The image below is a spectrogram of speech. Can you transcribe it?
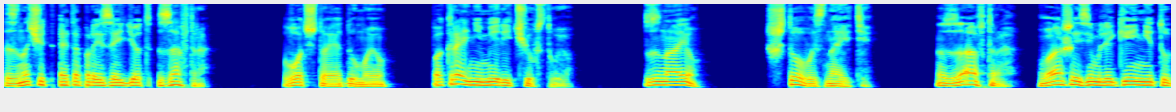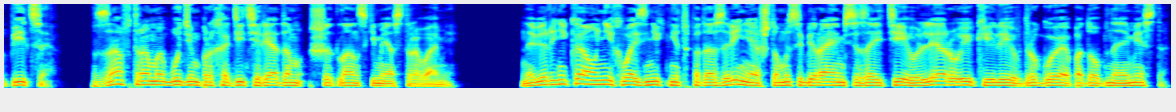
значит, это произойдет завтра. Вот что я думаю. По крайней мере, чувствую. Знаю, «Что вы знаете?» «Завтра. Ваши земляки не тупицы. Завтра мы будем проходить рядом с Шотландскими островами. Наверняка у них возникнет подозрение, что мы собираемся зайти в Леруик или в другое подобное место.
